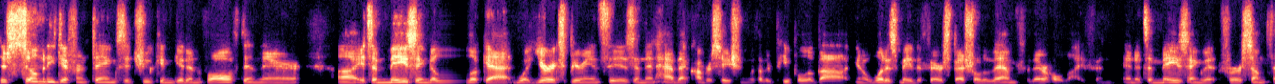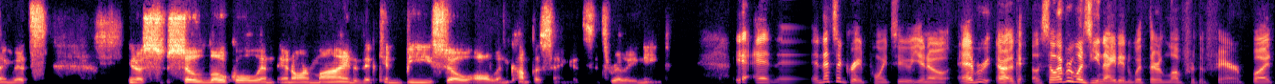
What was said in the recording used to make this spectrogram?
there's so many different things that you can get involved in there. Uh, it's amazing to look at what your experience is and then have that conversation with other people about you know what has made the fair special to them for their whole life. And, and it's amazing that for something that's you know so local in, in our mind that can be so all encompassing it's it's really neat. Yeah and, and that's a great point too you know every uh, okay, so everyone's united with their love for the fair but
